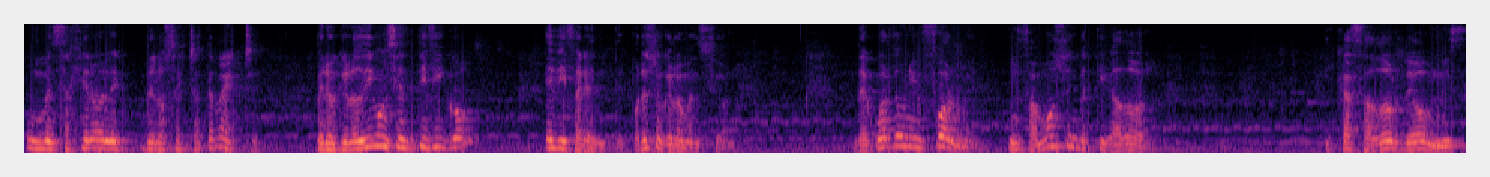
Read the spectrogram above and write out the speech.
un mensajero de los extraterrestres. Pero que lo diga un científico es diferente. Por eso que lo menciono. De acuerdo a un informe, un famoso investigador y cazador de ovnis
